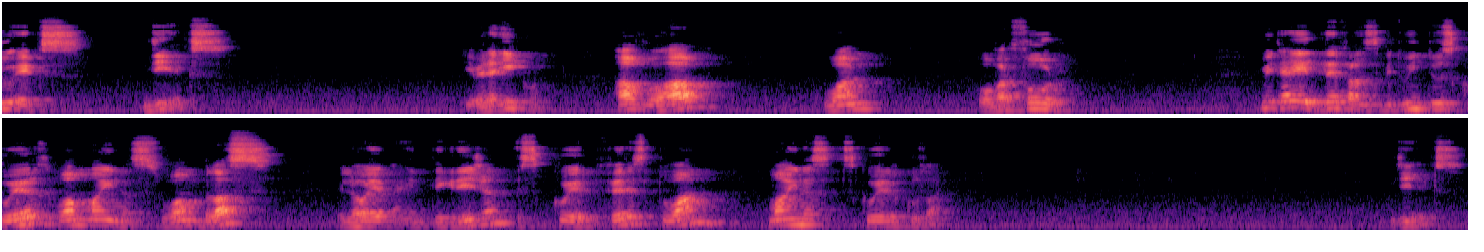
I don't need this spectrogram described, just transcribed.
x dx يبقى ده equal half و half 1 over 4 متهيألي ال difference between two squares 1 minus 1 plus اللي هو يبقى integration square. First 1 minus square ال cosine dx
